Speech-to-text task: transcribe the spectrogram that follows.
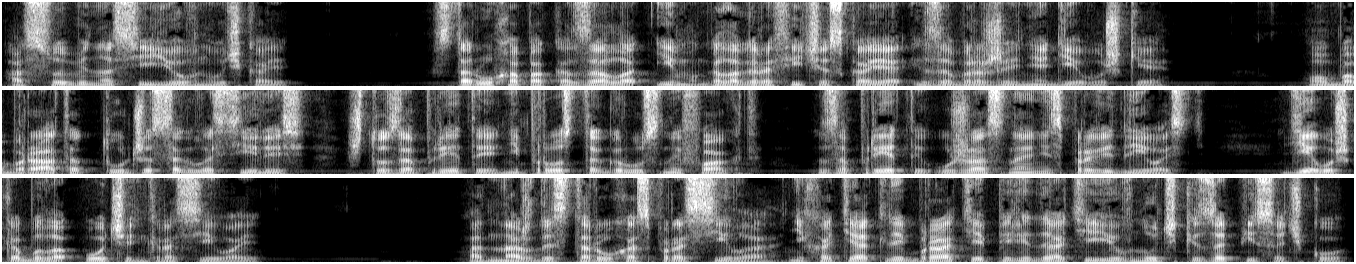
особенно с ее внучкой. Старуха показала им голографическое изображение девушки. Оба брата тут же согласились, что запреты не просто грустный факт, запреты – ужасная несправедливость. Девушка была очень красивой. Однажды старуха спросила, не хотят ли братья передать ее внучке записочку.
